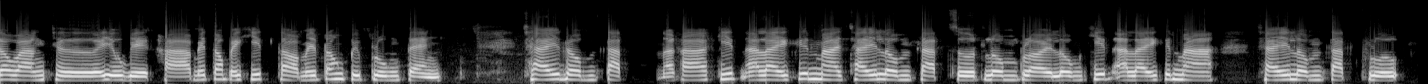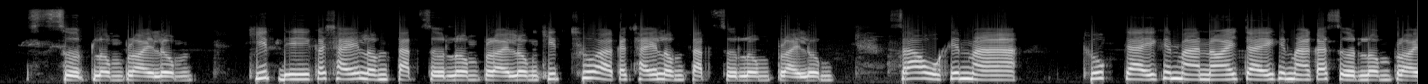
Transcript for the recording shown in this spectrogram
ก็วางเฉย อุเบกขาไม่ต้องไปคิดต่อไม่ต้องไปปรุงแต่ง ใช้ลมตัดนะคะ คิดอะไรขึ้นมาใช้ลมตัดสูดลมปล่อยลมคิดอะไรขึ้นมา ใช้ลมตัดปลุ สูดลมปล่อยลม คิดดีก็ใช้ลมตัดสูดลมปล่อยลม คิดชั่วก็ใช้ลมตัดสูดลมปล่อยลม เศร้าขึ้นมาทุกข์ใจขึ้นมาน้อยใจขึ้นมาก็สูดลมปล่อย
